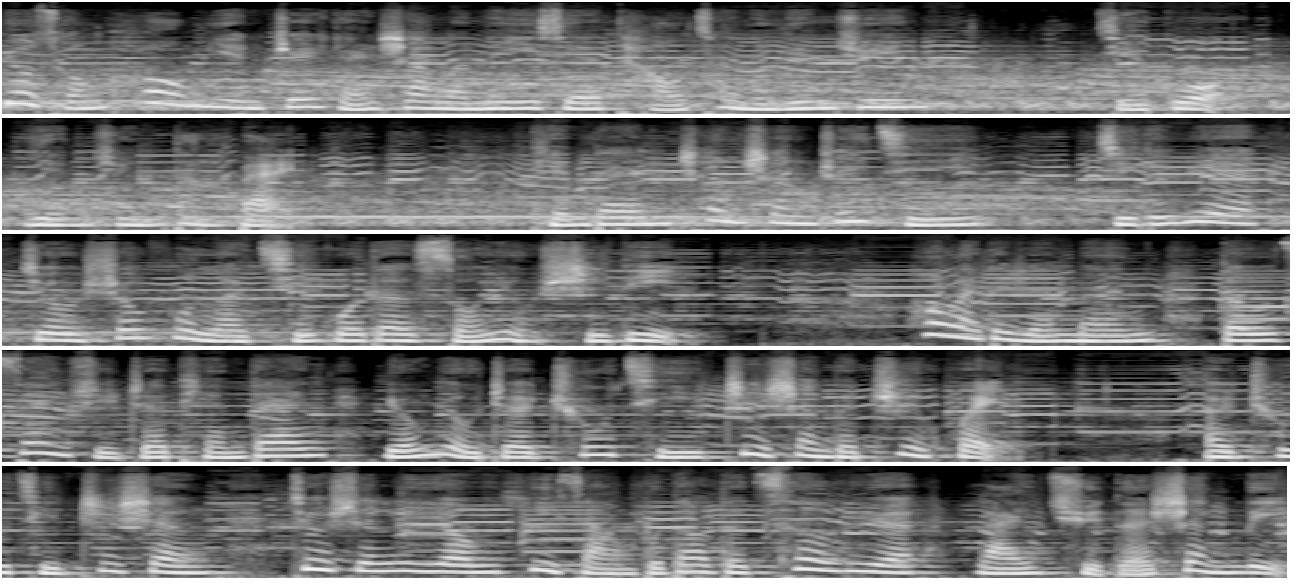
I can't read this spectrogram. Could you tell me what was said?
又从后面追赶上了那一些逃窜的燕军。结果燕军大败，田丹乘胜追击，几个月就收复了齐国的所有失地。后来的人们都赞许着田丹拥有着出奇制胜的智慧，而出奇制胜就是利用意想不到的策略来取得胜利。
